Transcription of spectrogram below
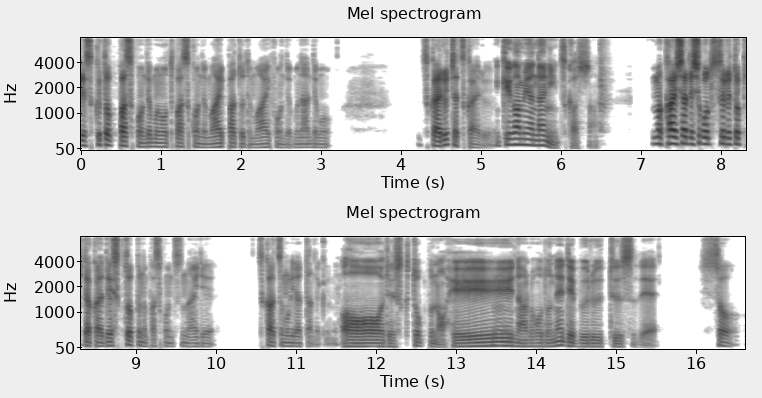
デスクトップパソコンでもノートパソコンでも iPad でも iPhone でも何でも使えるっちゃ使える。池上は何に使ってたの？まあ、会社で仕事するときだからデスクトップのパソコンにつないで使うつもりだったんだけどね。ああ、デスクトップの。へえ、うんなるほどね。で、Bluetooth で。そ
